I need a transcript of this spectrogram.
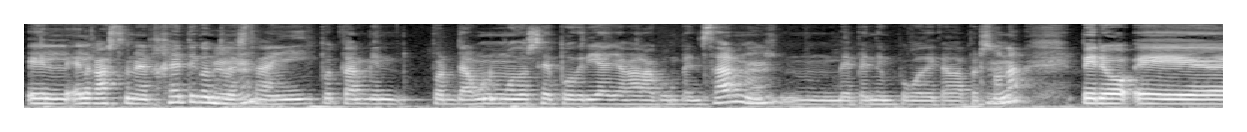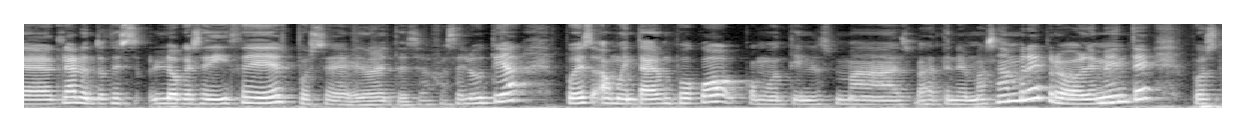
el, el, gasto energético, entonces ahí pues, también por, de algún modo se podría llegar a compensar, mm, depende un poco de cada persona, pero eh, claro, entonces lo que se dice es, pues eh, durante esa fase lútea, pues aumentar un poco, como tienes más, vas a tener más hambre probablemente, pues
